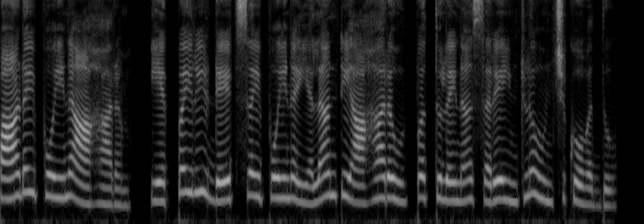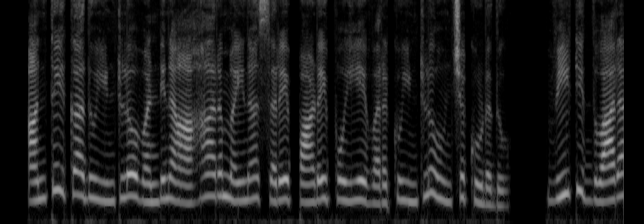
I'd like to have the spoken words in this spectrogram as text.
పాడైపోయిన ఆహారం. ఎక్పైరీ డేట్స్ అయిపోయిన ఎలాంటి ఆహార ఉత్పత్తులైనా సరే ఇంట్లో ఉంచుకోవద్దు. అంతేకాదు ఇంట్లో వండిన ఆహారం అయినా సరే పాడైపోయే వరకు ఇంట్లో ఉంచకూడదు. వీటి ద్వారా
